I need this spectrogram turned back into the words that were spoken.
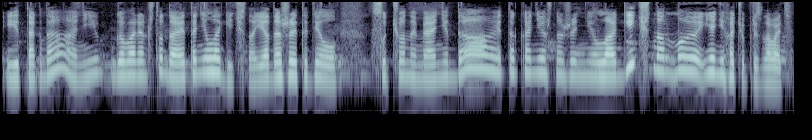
И тогда они говорят, что да, это нелогично. Я даже это делал с учеными. Они, да, это, конечно же, нелогично, но я не хочу признавать.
